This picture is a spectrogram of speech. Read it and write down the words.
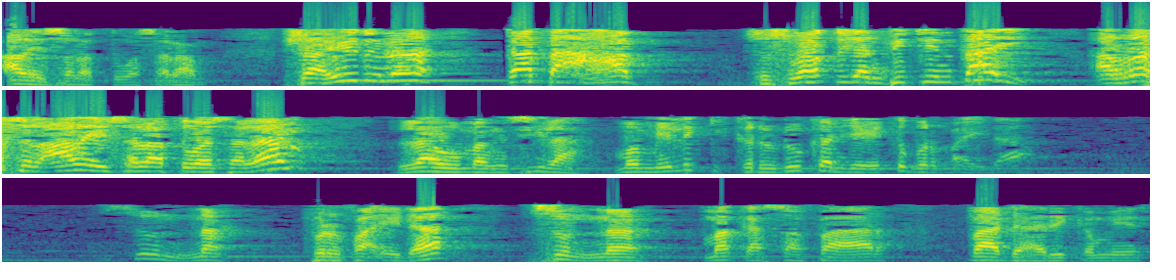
alaihi salatu wasalam. Syahiduna kata ahab. Sesuatu yang dicintai. Al-Rasul alaihi salatu wasalam. Lahu mangsilah. Memiliki kedudukan yaitu berfaedah. Sunnah. Berfaedah sunnah. Maka safar pada hari Kamis.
